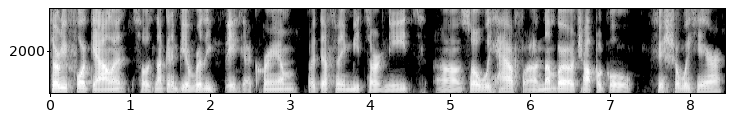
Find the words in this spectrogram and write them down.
34 gallon, so it's not going to be a really big aquarium, but definitely meets our needs. Uh, so we have a number of tropical fish over here,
